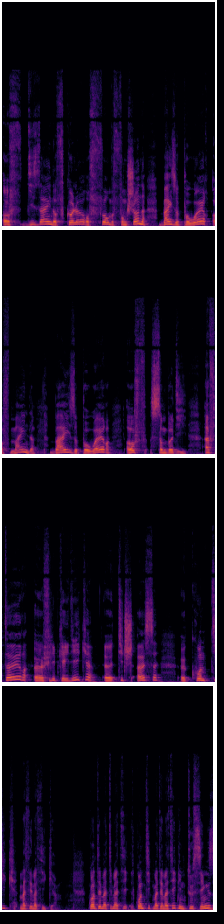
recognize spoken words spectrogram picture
of design, of color, of form, of function by the power of mind, by the power of somebody. After, uh, Philip K. Dick uh, teach us uh, quantic mathematics. Quantum mathematics, quantic mathematics in two things.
